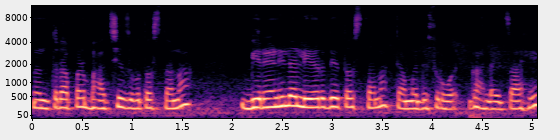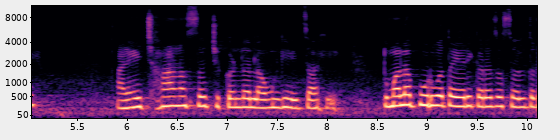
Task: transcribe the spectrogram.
नंतर आपण भात शिजवत असताना बिर्याणीला लेअर देत असताना त्यामध्ये सुरुवात घालायचं आहे. आणि छान असं चिकनला लावून घ्यायचं आहे. तुम्हाला पूर्वतयारी करायचं असेल तर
